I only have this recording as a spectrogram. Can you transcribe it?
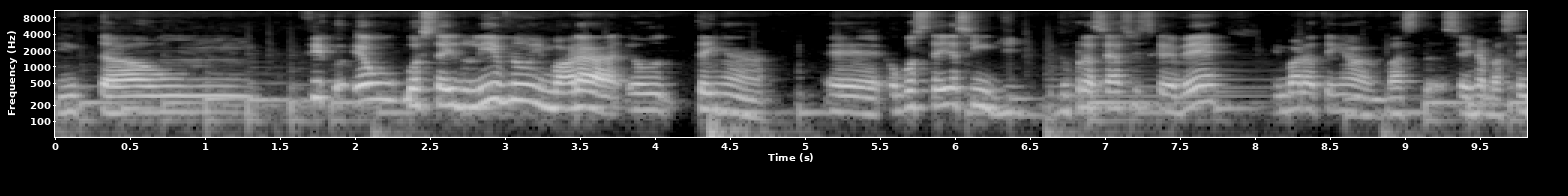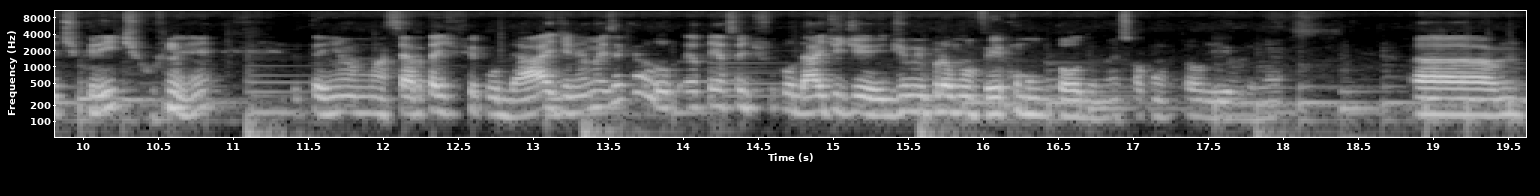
Então, fico, eu gostei do livro, embora eu tenha, é, eu gostei assim de, do processo de escrever, embora eu tenha bast seja bastante crítico, né? Tenha uma certa dificuldade, né? Mas é que eu, eu tenho essa dificuldade de, de me promover como um todo, não é só contar o livro, né? Uh,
